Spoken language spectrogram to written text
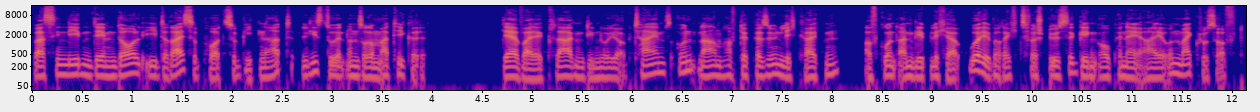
Was sie neben dem DALL-E3-Support zu bieten hat, liest du in unserem Artikel. Derweil klagen die New York Times und namhafte Persönlichkeiten aufgrund angeblicher Urheberrechtsverstöße gegen OpenAI und Microsoft.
